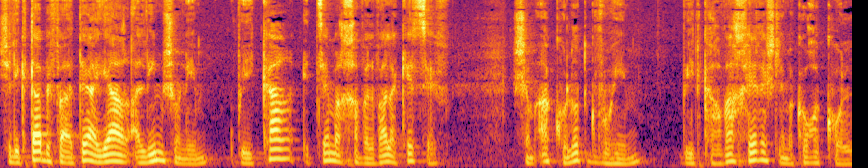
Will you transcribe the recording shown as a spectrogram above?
שליקטה בפאתי היער עלים שונים, ובעיקר את צמח חבלבל הכסף, שמעה קולות גבוהים והתקרבה חרש למקור הקול.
